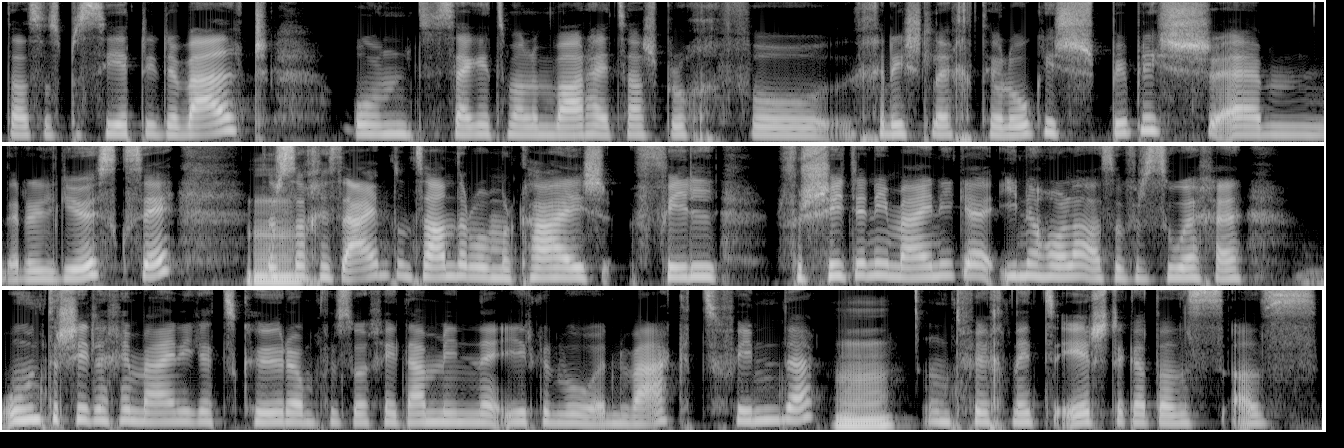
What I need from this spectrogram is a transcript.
das, was passiert in der Welt und sage jetzt mal einen Wahrheitsanspruch von christlich, theologisch, biblisch, ähm, religiös gesehen. Das ist so das eine. Und das andere, was wir hatten, ist viel verschiedene Meinungen reinholen, also versuchen, unterschiedliche Meinungen zu hören und versuchen in dem Sinne irgendwo einen Weg zu finden Mhm. und vielleicht nicht das erste gerade als, als,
